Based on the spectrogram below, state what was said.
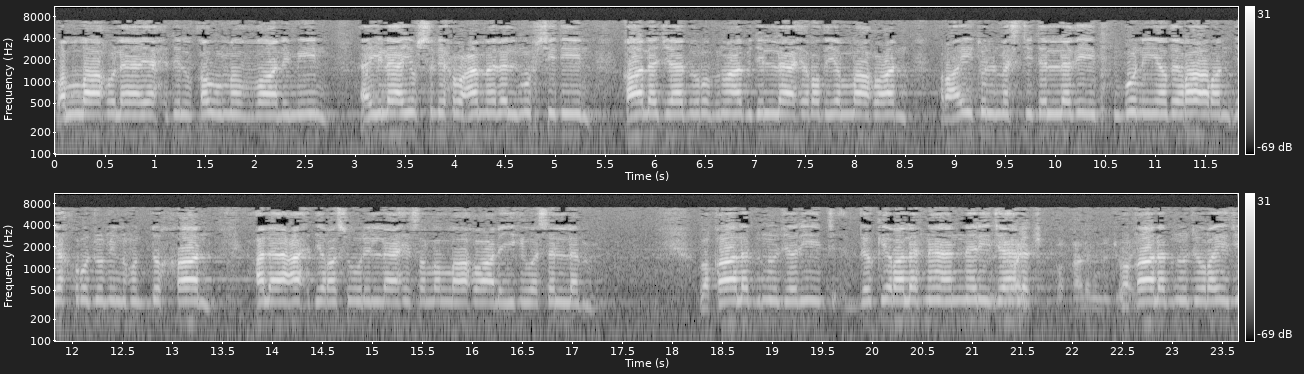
والله لا يهدي القوم الظالمين أي لا يصلح عمل المفسدين. قال جابر بن عبد الله رضي الله عنه رأيت المسجد الذي بني ضرارا يخرج منه الدخان على عهد رسول الله صلى الله عليه وسلم. وقال ابن جريج ذكر لنا أن رجالا وقال ابن جريج.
